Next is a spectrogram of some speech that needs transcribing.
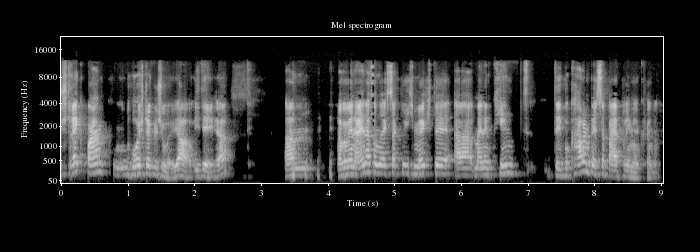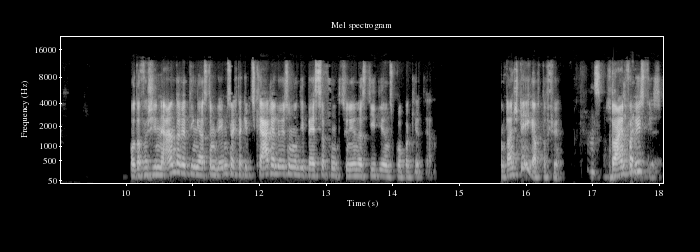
Streckbank und hohe Stöckelschuhe, ja, Idee. Ja? Ähm, aber wenn einer von euch sagt, du, ich möchte äh, meinem Kind die Vokabeln besser beibringen können oder verschiedene andere Dinge aus dem Leben, sagt, da gibt es klare Lösungen, die besser funktionieren als die, die uns propagiert werden. Und dann stehe ich auch dafür. So einfach ist es.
